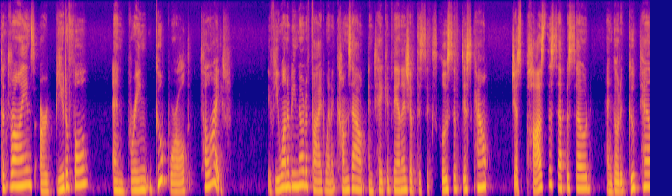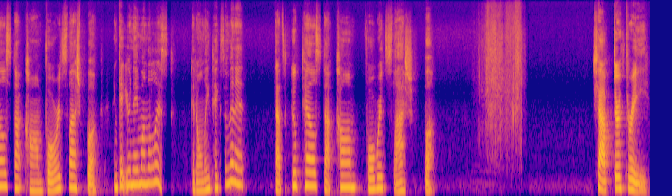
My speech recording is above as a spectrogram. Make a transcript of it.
The drawings are beautiful and bring Goop World to life. If you want to be notified when it comes out and take advantage of this exclusive discount, just pause this episode and go to gooptales.com forward slash book and get your name on the list. It only takes a minute. That's gooptales.com forward slash book. Chapter 3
